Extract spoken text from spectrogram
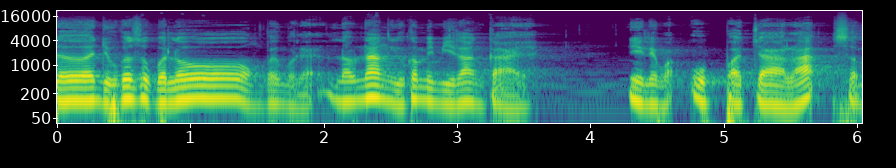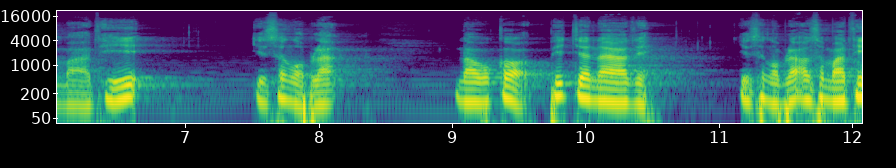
เดินอยู่ก็สุขบโล่งไปหมดแล้วเรานั่งอยู่ก็ไม่มีร่างกาย นี่เรียกว่า อุปจาระสมาธิจิตสงบละ เราก็พิจารณาสิจิตสงบแล้วเอาสมาธิ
